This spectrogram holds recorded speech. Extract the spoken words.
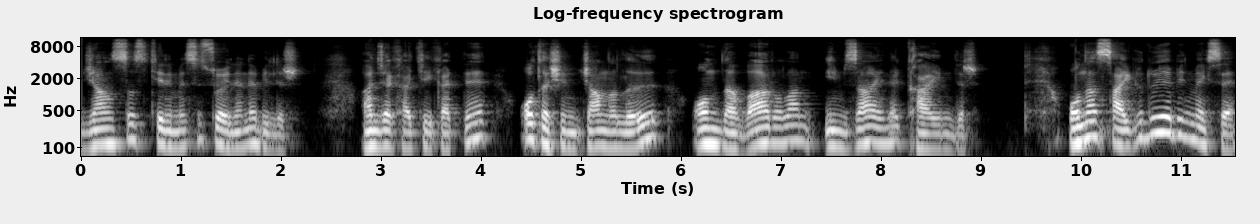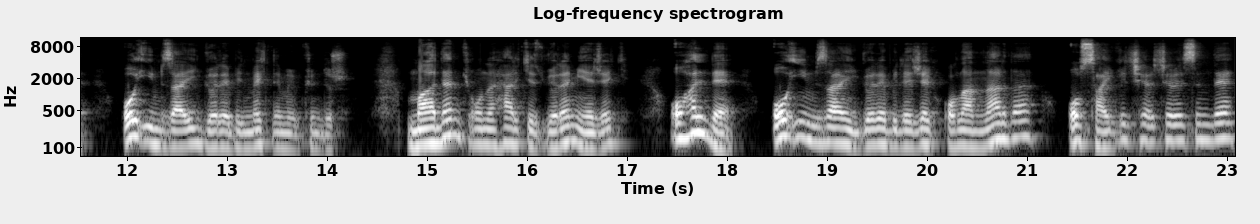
cansız kelimesi söylenebilir. Ancak hakikatte o taşın canlılığı onda var olan imza ile kaimdir. Ona saygı duyabilmekse o imzayı görebilmekle mümkündür. Madem ki onu herkes göremeyecek, o halde o imzayı görebilecek olanlar da o saygı çerçevesinde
